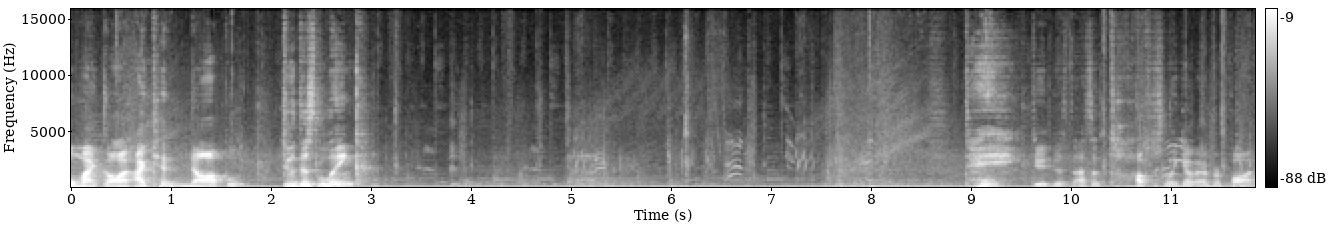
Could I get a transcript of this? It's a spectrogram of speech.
Oh my god, I cannot believe... Dude, this Link? Dang, dude, this, that's the toughest Link I've ever fought.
